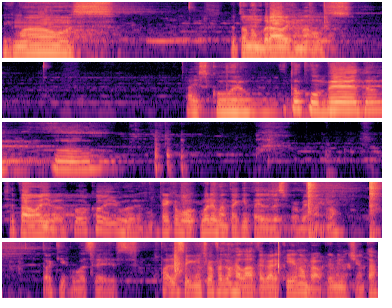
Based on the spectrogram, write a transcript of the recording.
Irmãos. Eu tô num brau, irmãos. Tá escuro. Eu tô com medo. Oh. Você tá onde, meu? Pô, caiu, velho. Peraí que eu vou, vou levantar aqui pra resolver esse problema aí, bom? Tô aqui com vocês. Faz o seguinte, vou fazer um relato agora aqui no Brau. Um minutinho, tá?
